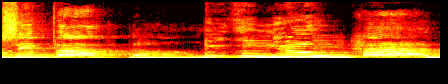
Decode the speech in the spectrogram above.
push it back down with a new habit.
